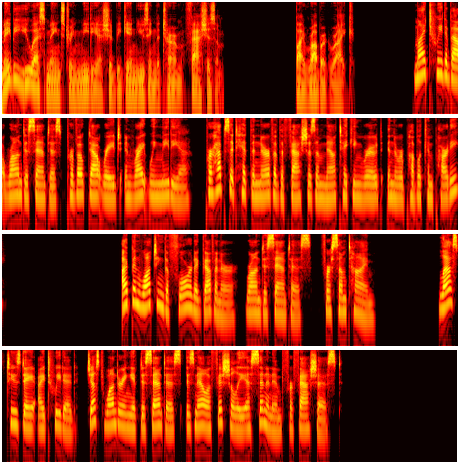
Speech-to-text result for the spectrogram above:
Maybe U.S. mainstream media should begin using the term fascism. By Robert Reich. My tweet about Ron DeSantis provoked outrage in right wing media. Perhaps it hit the nerve of the fascism now taking root in the Republican Party? I've been watching the Florida governor, Ron DeSantis, for some time. Last Tuesday I tweeted, just wondering if DeSantis is now officially a synonym for fascist.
